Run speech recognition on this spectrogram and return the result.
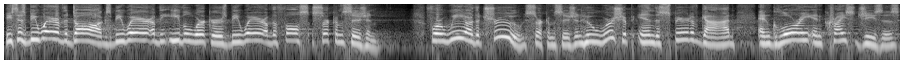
He says, beware of the dogs, beware of the evil workers, beware of the false circumcision. For we are the true circumcision who worship in the Spirit of God and glory in Christ Jesus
